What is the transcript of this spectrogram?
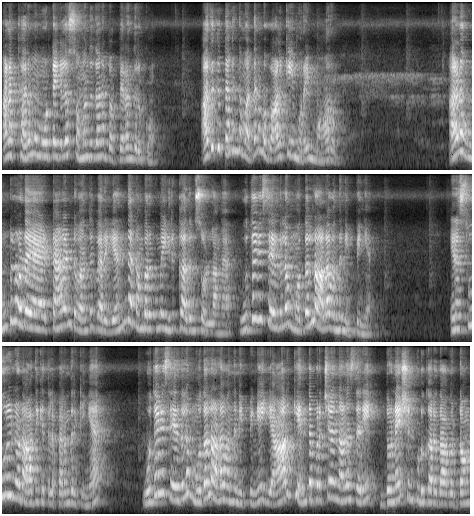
ஆனால் கரும மூட்டைகளை சுமந்து தான் இப்போ பிறந்திருக்கோம். அதுக்கு தகுந்த மாதிரி தான் நம்ம வாழ்க்கை முறை மாறும். அதனால் உங்களோட டேலண்ட் வந்து வேறு எந்த நம்பருக்குமே இருக்காதுன்னு சொல்லாங்க. உதவி செய்கிறதுல முதல்ல ஆளாக வந்து நிற்பீங்க ஏன்னா சூரியனோட ஆதிக்கத்தில் பிறந்திருக்கீங்க. உதவி செய்கிறதுல முதல் ஆளாக வந்து நிற்பீங்க யாருக்கு எந்த பிரச்சனை இருந்தாலும் சரி டொனேஷன் கொடுக்கறதாகட்டும்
